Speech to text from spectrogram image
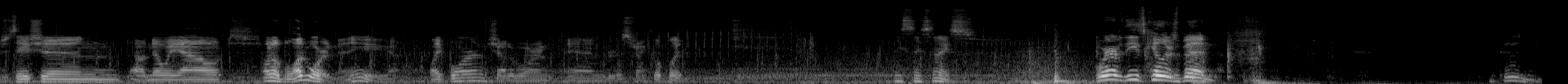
Agitation, uh, No Way Out. Oh no, Blood Warden. Hey, Lightborn, Shadowborn, and Brutal Strength. Well played. Nice, nice, nice. Where have these killers been? Good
